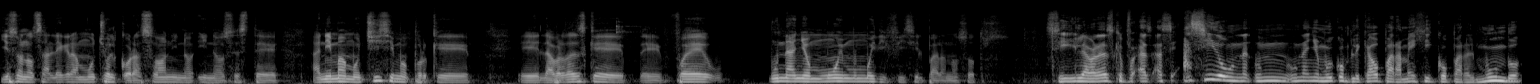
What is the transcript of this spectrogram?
y eso nos alegra mucho el corazón y, no- y nos este anima muchísimo porque eh, la verdad es que eh, fue un año muy muy muy difícil para nosotros Sí, la verdad es que ha, sido un año muy complicado para México, para el mundo.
